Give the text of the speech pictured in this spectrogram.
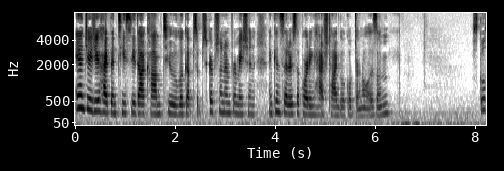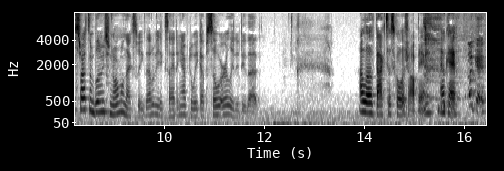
and jg-tc.com to look up subscription information and consider supporting hashtag local journalism. School starts in Bloomington normal next week. That'll be exciting. I have to wake up so early to do that. I love back to school shopping. Okay. okay.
